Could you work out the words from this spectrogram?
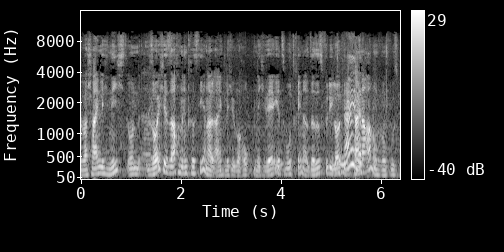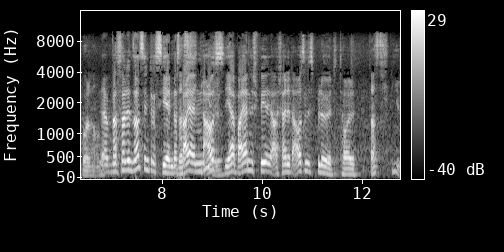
Wahrscheinlich nicht und solche Sachen interessieren halt eigentlich überhaupt nicht. Wer jetzt wo Trainer ist, das ist für die Leute, Nein, die keine das- Ahnung vom Fußball haben. Ja, was soll denn sonst interessieren? Das, Das Bayern Spiel. aus, ja, Bayern Spiel scheidet aus und ist blöd. Toll. Das Spiel,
